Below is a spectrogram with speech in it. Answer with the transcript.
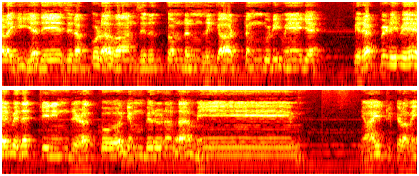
அழகியதே சிறப்புளவான் சிறு தொண்டன் செங்காட்டங்குடி மேய. பிறப்பிழி வேர் விதற்றி நின்றிழக்கோ எம்பெருநலமே. ஞாயிற்றுக்கிழமை.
